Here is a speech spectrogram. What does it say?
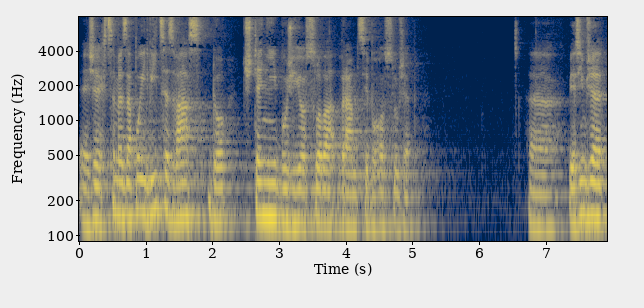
že chceme zapojit více z vás do čtení Božího slova v rámci bohoslužeb. Eh, věřím, že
